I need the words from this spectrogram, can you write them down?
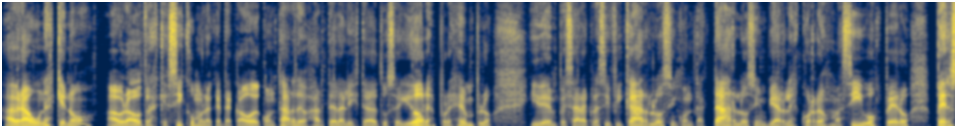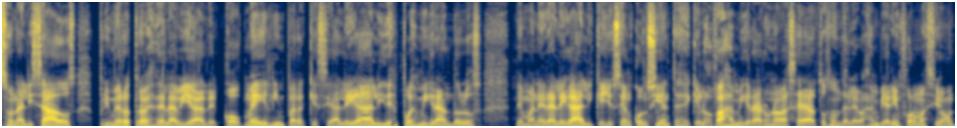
Habrá unas que no, habrá otras que sí, como la que te acabo de contar, de bajarte la lista de tus seguidores, por ejemplo, y de empezar a clasificarlos y contactarlos, enviarles correos masivos, pero personalizados, primero a través de la vía de cold mailing para que sea legal y después migrándolos de manera legal y que ellos sean conscientes de que los vas a migrar a una base de datos donde le vas a enviar información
